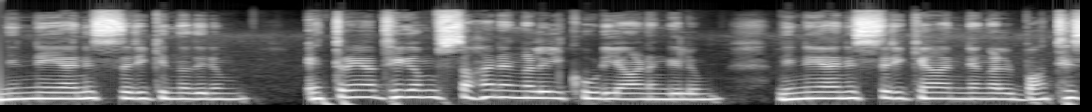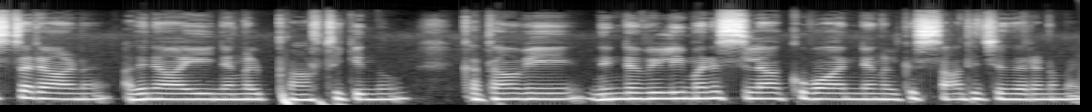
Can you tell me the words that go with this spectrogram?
നിന്നെ അനുസരിക്കുന്നതിനും എത്രയധികം സഹനങ്ങളിൽ കൂടിയാണെങ്കിലും നിന്നെ അനുസരിക്കാൻ ഞങ്ങൾ ബാധ്യസ്ഥരാണ്. അതിനായി ഞങ്ങൾ പ്രാർത്ഥിക്കുന്നു. കഥാവെ നിന്റെ വിളി മനസ്സിലാക്കുവാൻ ഞങ്ങൾക്ക് സാധിച്ചു തരണമേ.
